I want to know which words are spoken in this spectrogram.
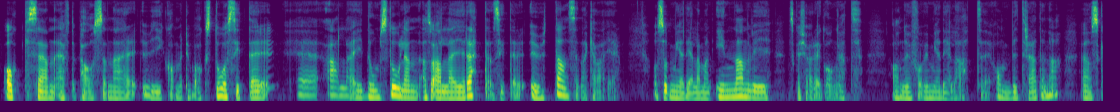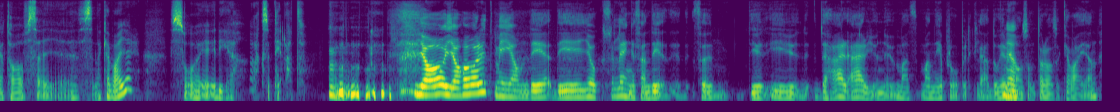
Och sen efter pausen när vi kommer tillbaks, då sitter eh, alla i domstolen, alltså alla i rätten sitter utan sina kavajer. Och så meddelar man innan vi ska köra igång att ja, nu får vi meddela att eh, om biträdena önskar ta av sig eh, sina kavajer så är det accepterat. Ja, och jag har varit med om det. Det är ju också länge sedan. Det, så det, är ju, det här är ju nu, man, man är propert klädd och är det Ja. någon som tar av sig kavajen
